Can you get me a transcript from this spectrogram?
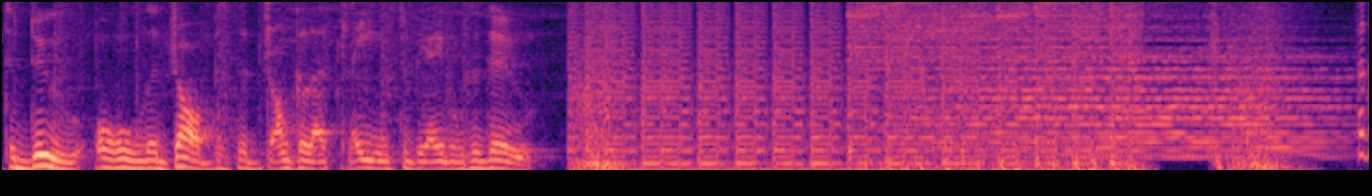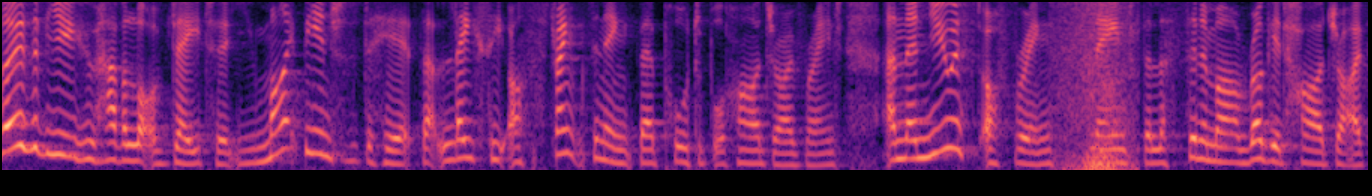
to do all the jobs the Joggler claims to be able to do. Who have a lot of data, you might be interested to hear that LaCie are strengthening their portable hard drive range, and their newest offering, named the LaCinema Rugged Hard Drive,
